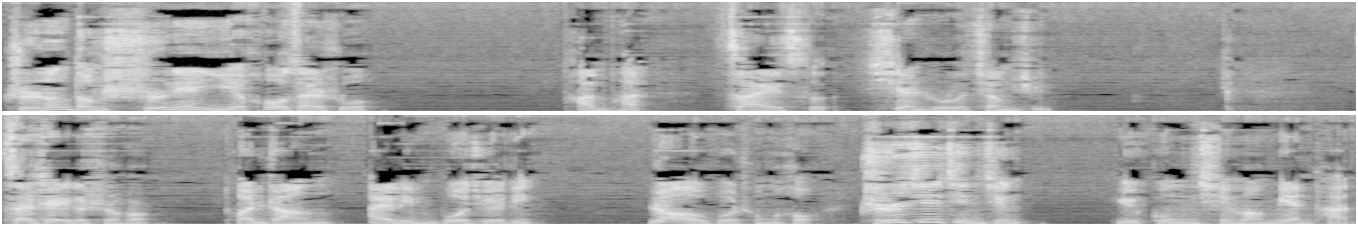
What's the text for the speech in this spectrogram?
只能等十年以后再说。谈判。再次陷入了僵局。在这个时候，团长艾林波决定绕过重后，直接进京与恭亲王面谈。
